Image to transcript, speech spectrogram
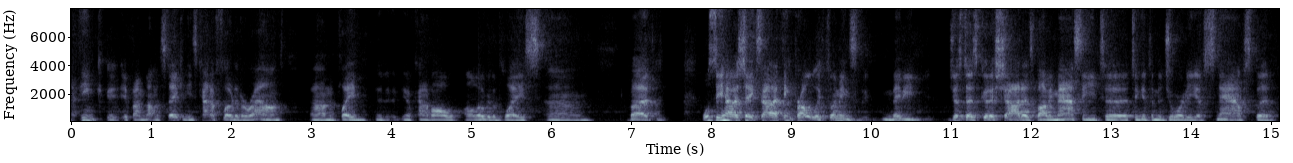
I think if I'm not mistaken he's kind of floated around um, and played you know kind of all all over the place um, but we'll see how it shakes out I think probably Fleming's maybe just as good a shot as Bobby Massie to to get the majority of snaps but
